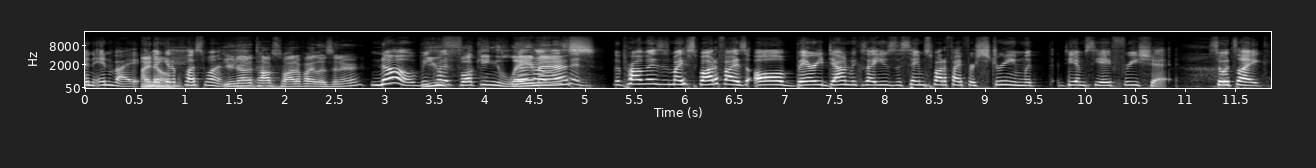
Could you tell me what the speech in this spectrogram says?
an invite I and know. they get a plus one. You're not a top Spotify listener? no, You because fucking No, no, lame ass. listen. The problem is, is my Spotify is all buried down because I use the same Spotify for stream with DMCA free shit. So it's like,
